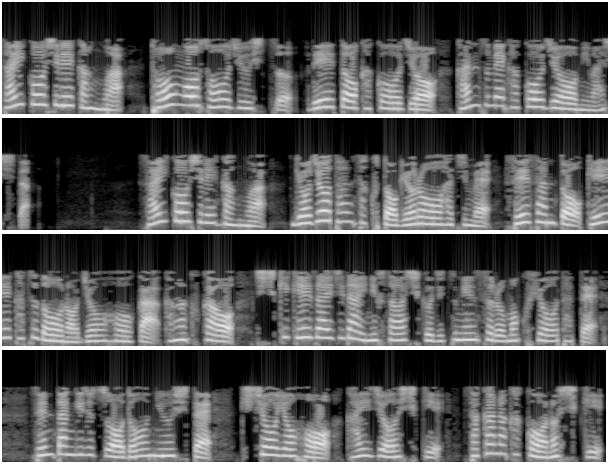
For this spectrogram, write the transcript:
最高司令官は、統合操縦室、冷凍加工場、缶詰加工場を見ました。最高司令官は、漁場探索と漁労をはじめ、生産と経営活動の情報化、科学化を知識経済時代にふさわしく実現する目標を立て、先端技術を導入して、気象予報、海上式、魚加工の式、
